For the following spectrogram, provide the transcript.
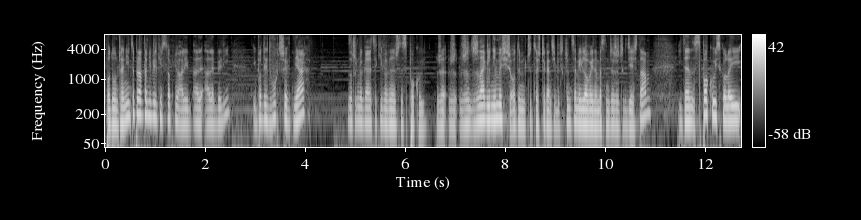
podłączeni. Co prawda w niewielkim stopniu, ale, ale, ale byli. I po tych dwóch, trzech dniach zaczął mnie ogarniać taki wewnętrzny spokój, że, że, że, że nagle nie myślisz o tym, czy coś czeka na ciebie w skrzynce mailowej, na Messengerze, czy gdzieś tam. I ten spokój z kolei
